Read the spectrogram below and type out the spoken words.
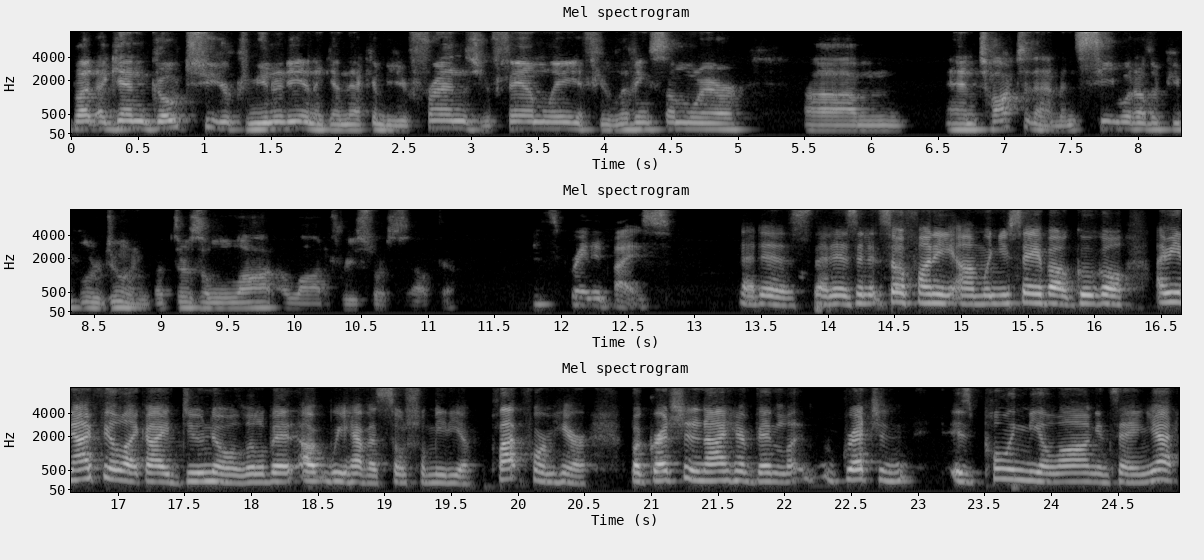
But again, go to your community. And again, that can be your friends, your family, if you're living somewhere, um, and talk to them and see what other people are doing. But there's a lot, a lot of resources out there. It's great advice. That is, that is. And it's so funny um, when you say about Google. I mean, I feel like I do know a little bit. Uh, we have a social media platform here, but Gretchen and I have been, Gretchen is pulling me along and saying, yeah,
